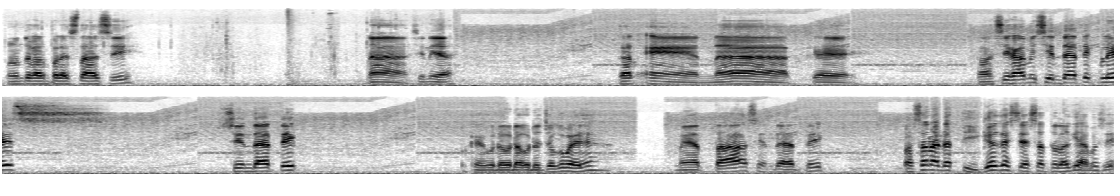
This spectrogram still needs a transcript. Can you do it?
menentukan prestasi. Nah, sini ya. Kan enak. Oke. Okay. Kasih kami sintetik please. Sintetik. Oke, udah udah udah cukup ya. Metal, sintetik. Pasan ada tiga guys ya. Satu lagi apa sih?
